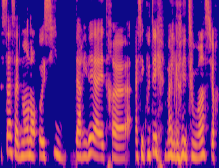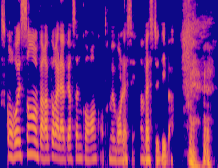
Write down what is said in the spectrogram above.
ça ça demande aussi d'arriver à être à s'écouter malgré tout hein, sur ce qu'on ressent par rapport à la personne qu'on rencontre. Mais bon là c'est un vaste débat.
